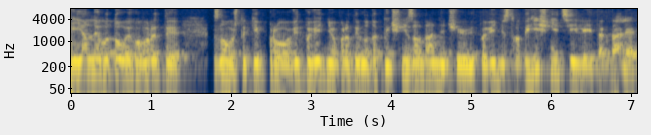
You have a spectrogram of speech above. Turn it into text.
Я не готовий говорити знову ж таки про відповідні оперативно-тактичні завдання чи відповідні стратегічні цілі і так далі.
